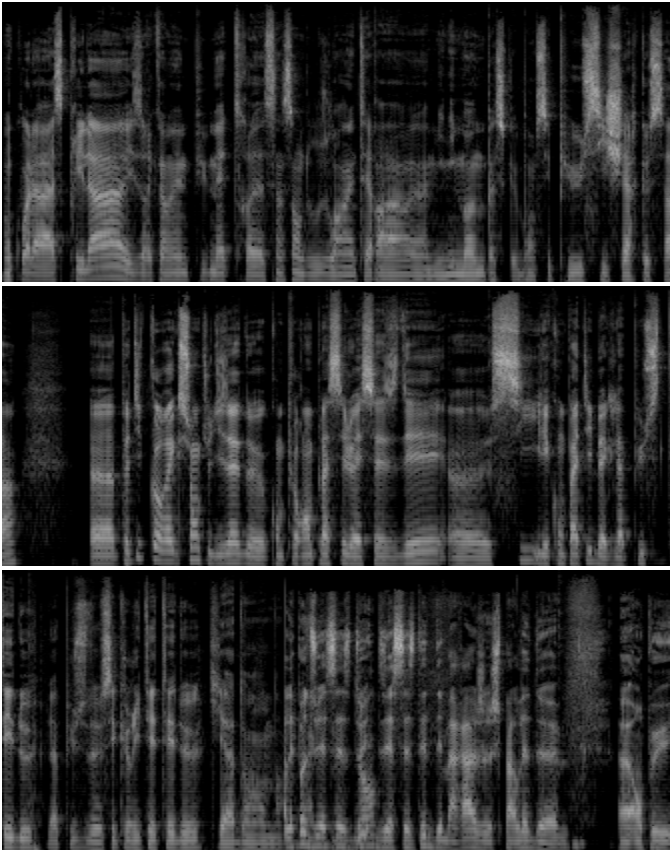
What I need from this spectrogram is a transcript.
Donc voilà, à ce prix-là, ils auraient quand même pu mettre 512 ou 1 Tera minimum parce que bon, c'est plus si cher que ça. Euh, petite correction, tu disais qu'on peut remplacer le SSD euh, s'il est compatible avec la puce T2, la puce de sécurité T2 qu'il y a dans. dans je parlais pas du SSD, du SSD de démarrage, je parlais de. Euh, on, peut,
